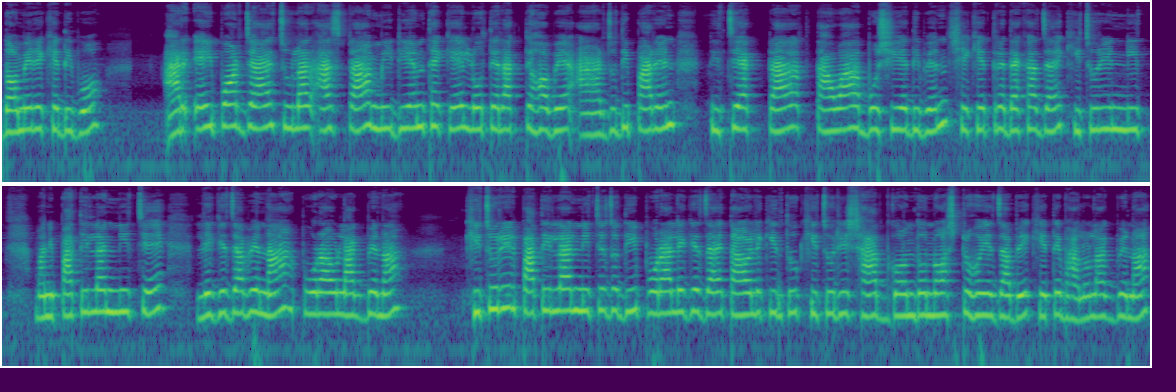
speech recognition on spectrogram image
দমে রেখে দিব। আর এই পর্যায়ে চুলার আঁচটা মিডিয়াম থেকে লোতে রাখতে হবে। আর যদি পারেন নিচে একটা তাওয়া বসিয়ে দিবেন। সেক্ষেত্রে দেখা যায় খিচুড়ির নিচ মানে পাতিলার নিচে লেগে যাবে না, পোড়াও লাগবে না। খিচুড়ির পাতিলার নিচে যদি পোড়া লেগে যায়, তাহলে কিন্তু খিচুড়ির স্বাদ, গন্ধ নষ্ট হয়ে যাবে, খেতে ভালো লাগবে না।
